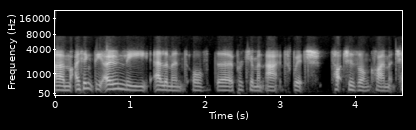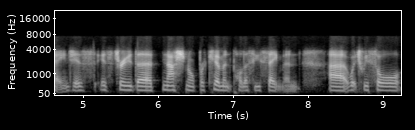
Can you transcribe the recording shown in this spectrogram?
Um, I think the only element of the Procurement Act which touches on climate change is is through the National Procurement Policy Statement, uh, which we saw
